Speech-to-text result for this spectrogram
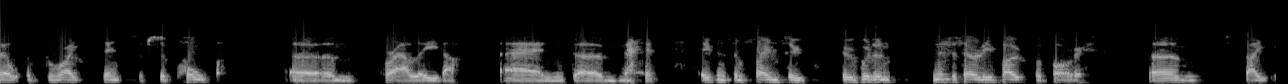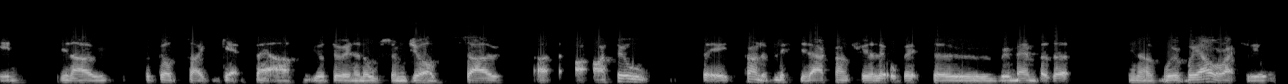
felt a great sense of support um, for our leader and um, even some friends who, who wouldn't necessarily vote for Boris, um, stating, you know, for God's sake, get better. You're doing an awesome job. So uh, I feel that it's kind of lifted our country a little bit to remember that you know we're, we are actually all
